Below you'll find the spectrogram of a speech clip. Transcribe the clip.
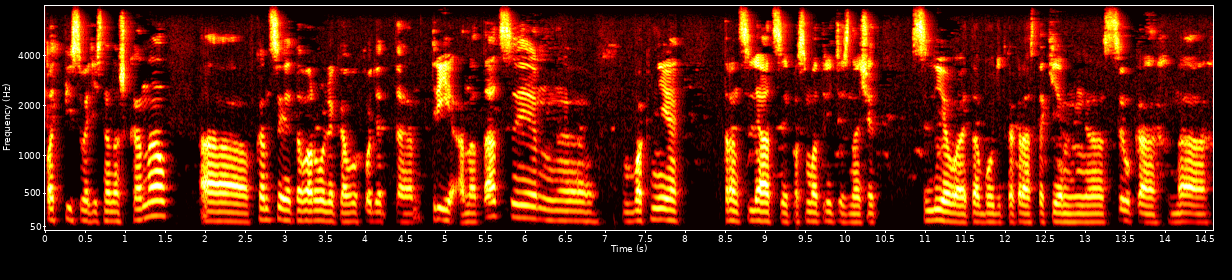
подписывайтесь на наш канал. А, в конце этого ролика выходят а, три аннотации э, в окне трансляции. Посмотрите, значит, слева это будет как раз таки ссылка на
